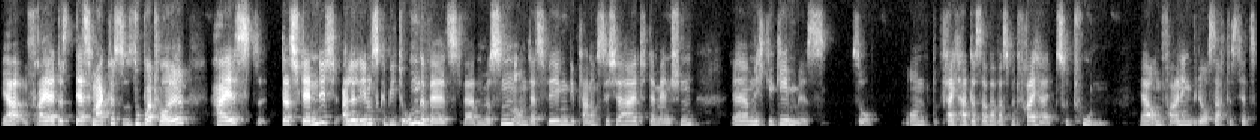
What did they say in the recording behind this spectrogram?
ja, Freiheit des, des Marktes super toll, heißt, dass ständig alle Lebensgebiete umgewälzt werden müssen und deswegen die Planungssicherheit der Menschen äh, nicht gegeben ist. So. Und vielleicht hat das aber was mit Freiheit zu tun. Ja, und vor allen Dingen, wie du auch sagtest, jetzt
